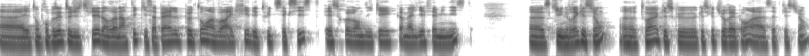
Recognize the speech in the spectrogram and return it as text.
ils t'ont proposé de te justifier dans un article qui s'appelle Peut-on avoir écrit des tweets sexistes et se revendiquer comme allié féministe Ce qui est une vraie question. toi, qu'est-ce que, qu'est-ce que tu réponds à cette question?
